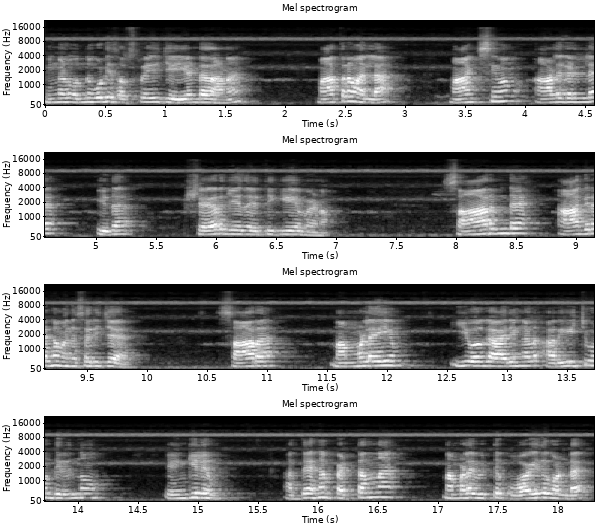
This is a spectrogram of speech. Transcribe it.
നിങ്ങൾ ഒന്നുകൂടി സബ്സ്ക്രൈബ് ചെയ്യേണ്ടതാണ്. മാത്രമല്ല മാക്സിമം ആളുകളിൽ ഇത് ഷെയർ ചെയ്ത് എത്തിക്കുകയും വേണം. സാറിന്റെ ആഗ്രഹമനുസരിച്ച് സാറ് നമ്മളെയും ഈ കാര്യങ്ങൾ അറിയിച്ചു കൊണ്ടിരുന്നു എങ്കിലും അദ്ദേഹം പെട്ടെന്ന് നമ്മളെ വിട്ട് പോയതുകൊണ്ട്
